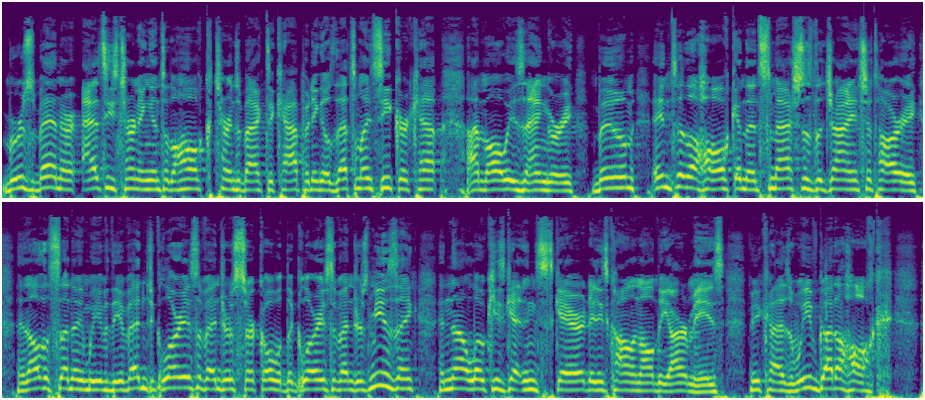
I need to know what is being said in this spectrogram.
Bruce Banner, as he's turning into the Hulk, turns back to Cap and he goes, "That's my secret, Cap. I'm always angry." Boom into the Hulk, and then smashes the giant Chitauri, and all of a sudden we have the glorious Avengers circle with the glorious Avengers music, and now Loki's getting scared and he's calling all the armies because we've got a Hulk.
